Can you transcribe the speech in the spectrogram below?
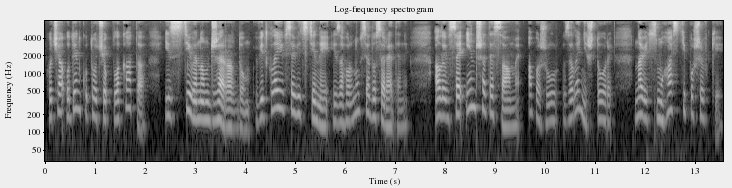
хоча один куточок плаката із Стівеном Джерардом відклеївся від стіни і загорнувся до середини. Але все інше те саме абажур, зелені штори, навіть смугасті пошивки.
